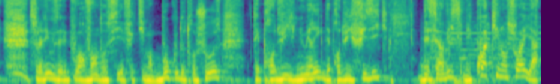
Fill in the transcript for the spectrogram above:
Cela dit, vous allez pouvoir vendre aussi effectivement beaucoup d'autres choses, des produits numériques, des produits physiques, des services, mais quoi qu'il en soit, il y a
